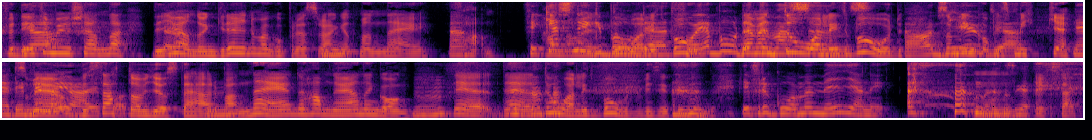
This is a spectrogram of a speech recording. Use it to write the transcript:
för det Ja. kan man ju känna. Det är ju ändå en grej när man går på restaurang Mm. att man nej, fan. Fick jag snyggbordet? dåligt bord. Får jag bordet Nej men dåligt bord. Ja, som min gud, kompis ja. Micke Nej, som är besatt av just det här. Mm. Bara, nej, nu hamnar jag än en gång. Det, är, det är dåligt bord vi sitter vid. Det är för att gå med mig, Jenny. Mm, exakt,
